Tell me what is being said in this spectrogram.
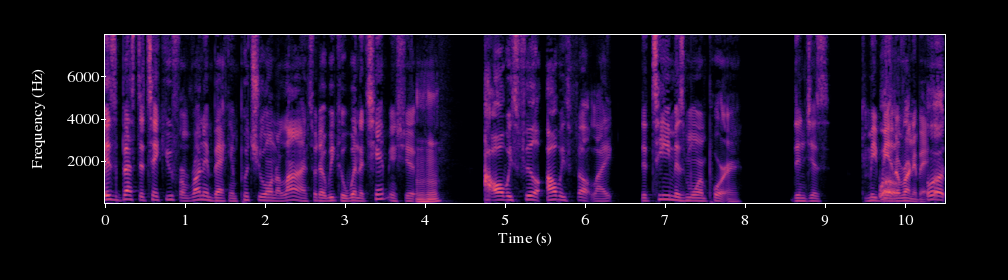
it's best to take you from running back and put you on the line so that we could win a championship, Mhm. I always feel, I always felt like the team is more important than just me being a running back. Well,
